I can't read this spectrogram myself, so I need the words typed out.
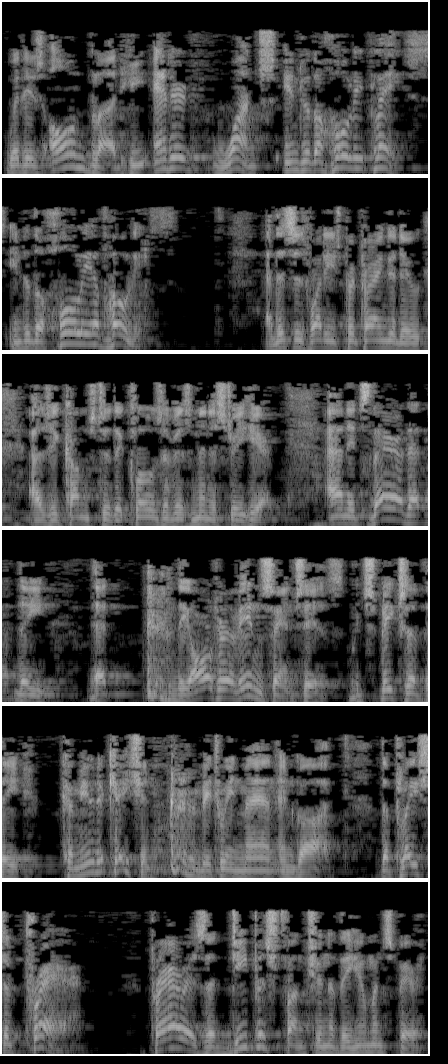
with His own blood He entered once into the holy place, into the holy of holies and this is what he's preparing to do as he comes to the close of his ministry here. And it's there that the that the altar of incense is, which speaks of the communication between man and God. The place of prayer. Prayer is the deepest function of the human spirit.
